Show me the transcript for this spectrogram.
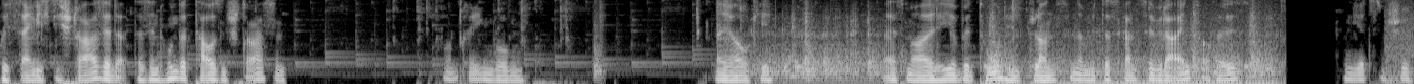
Wo ist eigentlich die Straße? Da, da sind 100.000 Straßen. Und Regenbogen. Naja, okay. Erstmal hier Beton hinpflanzen, damit das Ganze wieder einfacher ist. Und jetzt ein Schiff.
